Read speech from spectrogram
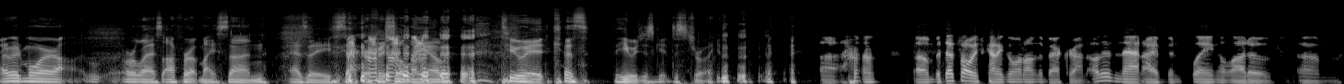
I would more or less offer up my son as a sacrificial lamb to it because he would just get destroyed. Uh, um, but that's always kind of going on in the background. Other than that, I've been playing a lot of um,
